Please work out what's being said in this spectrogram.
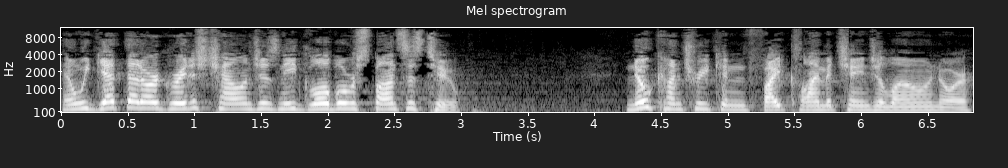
and we get that our greatest challenges need global responses too. No country can fight climate change alone or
